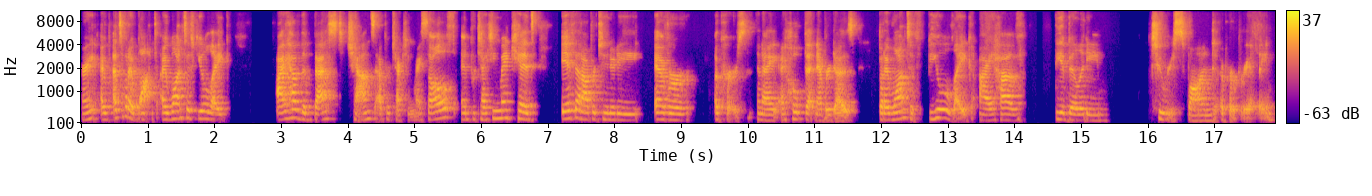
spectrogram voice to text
right? I, that's what I want. I want to feel like I have the best chance at protecting myself and protecting my kids if that opportunity ever occurs. And I, I hope that never does. But I want to feel like I have the ability to respond appropriately.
